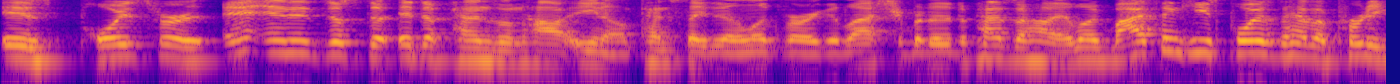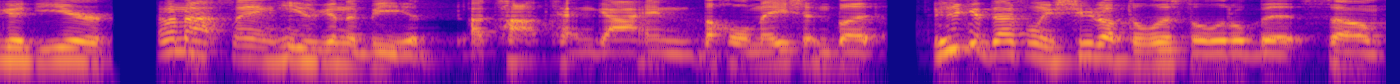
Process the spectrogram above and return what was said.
is poised for, and it just it depends on how you know Penn State didn't look very good last year, but it depends on how they look. But I think he's poised to have a pretty good year. And I'm not saying he's going to be a, a top ten guy in the whole nation, but he could definitely shoot up the list a little bit. So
